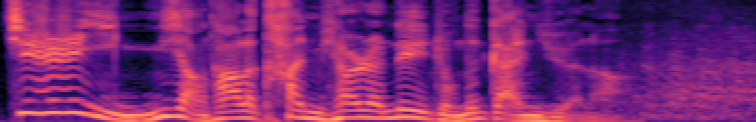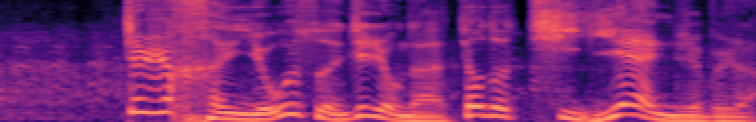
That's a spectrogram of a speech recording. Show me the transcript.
其实是影响她了看片的那种的感觉了，这是很有损这种的叫做体验，你知不知道？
